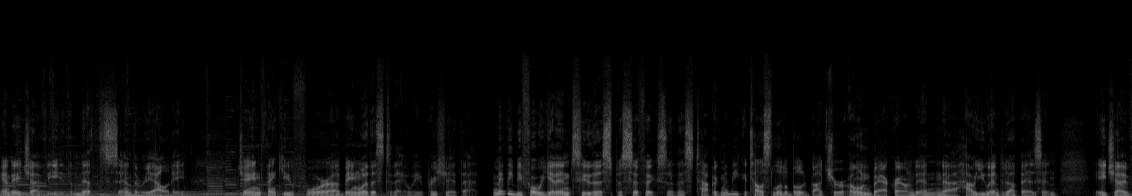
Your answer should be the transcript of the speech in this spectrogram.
and HIV, the myths and the reality. Jane, thank you for uh, being with us today. We appreciate that. Maybe before we get into the specifics of this topic, maybe you could tell us a little bit about your own background and uh, how you ended up as an HIV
